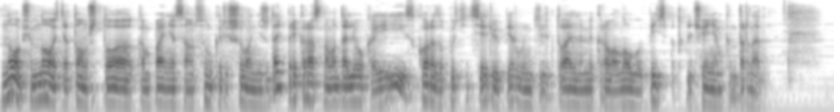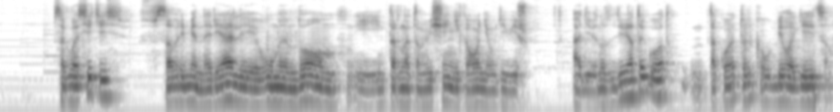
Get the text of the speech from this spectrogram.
Ну, в общем, новость о том, что компания Samsung решила не ждать прекрасного далека и скоро запустит серию первую интеллектуальную микроволновую печь с подключением к интернету. Согласитесь, в современной реалии умным домом и интернетом вещей никого не удивишь. А 99 год, такое только у Билла Гейтса.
